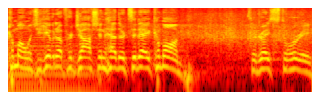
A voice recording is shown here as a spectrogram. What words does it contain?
Come on, would you give it up for Josh and Heather today? Come on. It's a great story.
